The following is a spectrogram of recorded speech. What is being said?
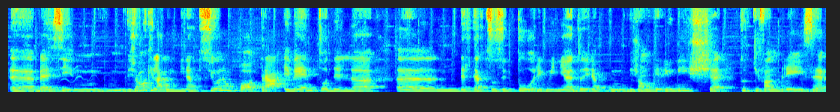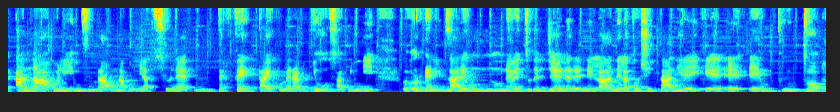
Eh, beh, sì, mm, diciamo che la combinazione un po' tra evento del, eh, del terzo settore, quindi evento di, diciamo che riunisce tutti i fundraiser a Napoli, mi sembra una combinazione mm, perfetta, ecco, meravigliosa. Quindi organizzare un, un evento del genere nella, nella, tua città direi che è, è, un punto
